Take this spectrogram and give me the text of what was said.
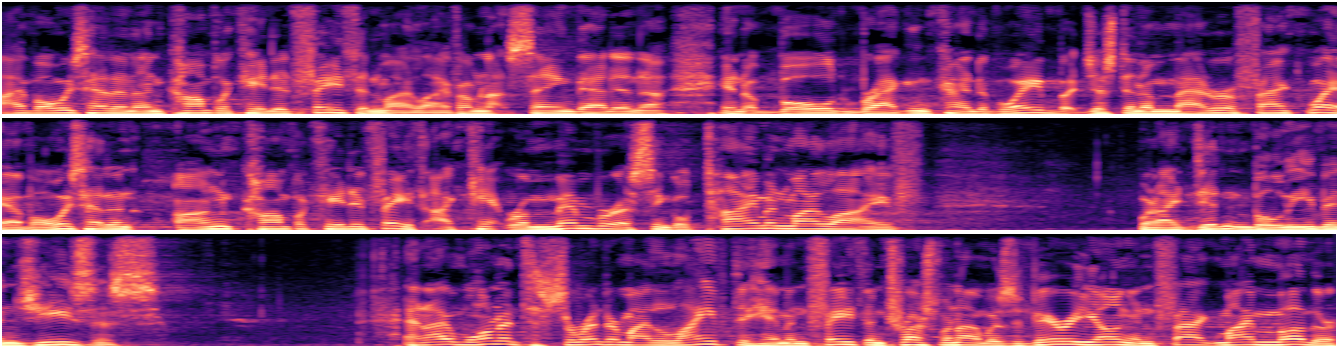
I've always had an uncomplicated faith in my life. I'm not saying that in a, in a bold, bragging kind of way, but just in a matter of fact way. I've always had an uncomplicated faith. I can't remember a single time in my life when I didn't believe in Jesus. And I wanted to surrender my life to Him in faith and trust when I was very young. In fact, my mother,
